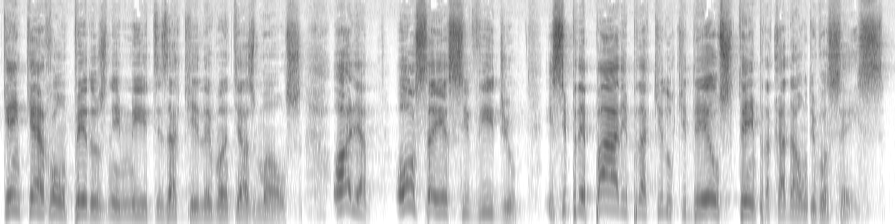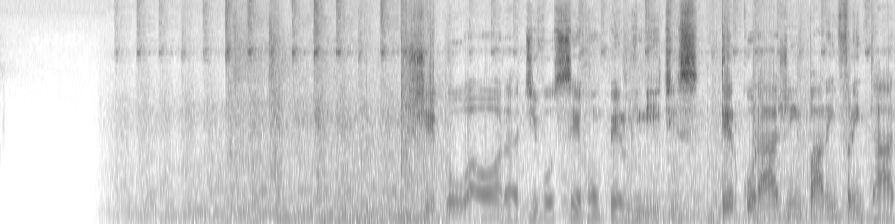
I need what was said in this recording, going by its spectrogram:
Quem quer romper os limites aqui, levante as mãos. Olha, ouça esse vídeo e se prepare para aquilo que Deus tem para cada um de vocês. Chegou a hora de você romper limites, ter coragem para enfrentar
